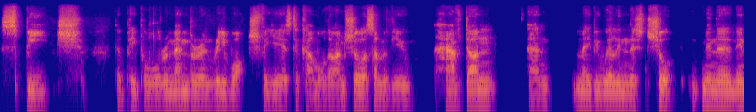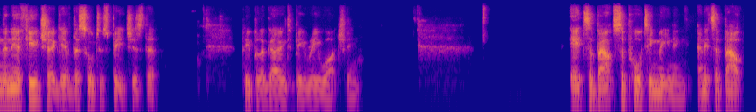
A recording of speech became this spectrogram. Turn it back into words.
speech that people will remember and rewatch for years to come. Although I'm sure some of you have done and maybe will in the short in the in the near future give the sort of speeches that people are going to be rewatching. It's about supporting meaning and it's about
